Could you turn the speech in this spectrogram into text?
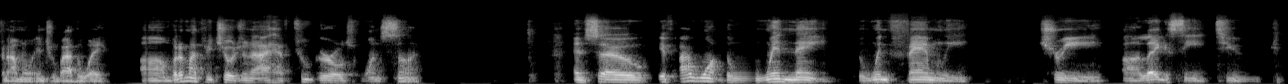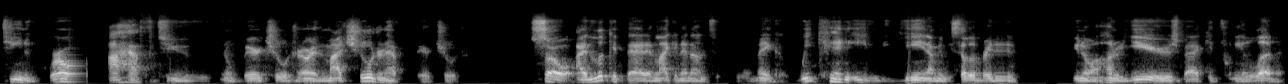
phenomenal intro by the way. Um, but of my three children, I have two girls, one son. And so, if I want the Wynn name, the Wynn family tree uh, legacy to continue to grow, I have to, you know, bear children, or my children have to bear children. So I look at that and liken it unto Omega. We can't even begin. I mean, we celebrated, you know, 100 years back in 2011,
